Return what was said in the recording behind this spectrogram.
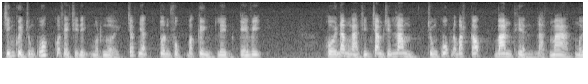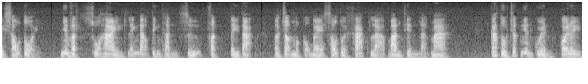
Chính quyền Trung Quốc có thể chỉ định một người chấp nhận tuân phục Bắc Kinh lên kế vị. Hồi năm 1995, Trung Quốc đã bắt cóc Ban Thiền Lạt Ma mới 6 tuổi, nhân vật số 2 lãnh đạo tinh thần xứ Phật Tây Tạng và chọn một cậu bé 6 tuổi khác là Ban Thiền Lạt Ma. Các tổ chức nhân quyền coi đây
